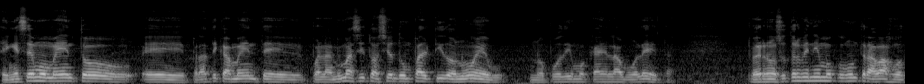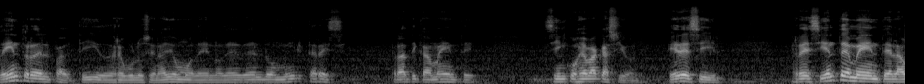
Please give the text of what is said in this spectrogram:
En ese momento, eh, prácticamente, por la misma situación de un partido nuevo, no pudimos caer en la boleta. Pero nosotros venimos con un trabajo dentro del partido de Revolucionario Moderno desde el 2013, prácticamente, sin coger vacaciones. Es decir, recientemente, la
